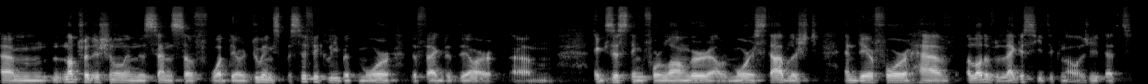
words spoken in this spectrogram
um, not traditional in the sense of what they are doing specifically, but more the fact that they are um, existing for longer or more established, and therefore have a lot of legacy technology that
